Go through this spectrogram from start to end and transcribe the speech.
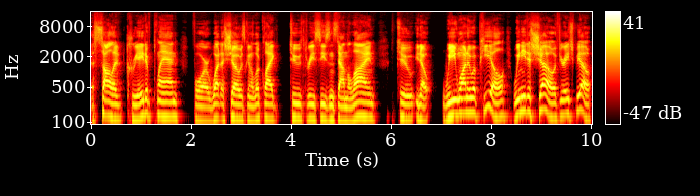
a solid creative plan for what a show is going to look like two, three seasons down the line, to you know we want to appeal. We need a show. If you're HBO,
